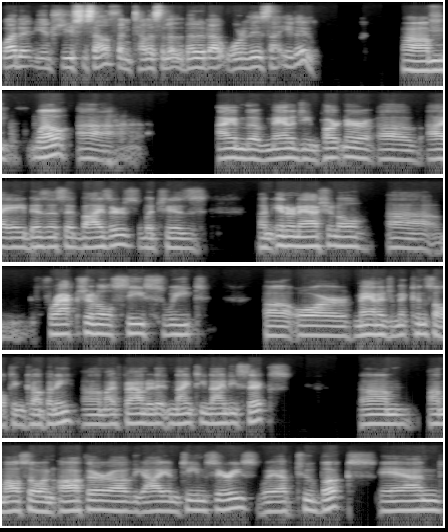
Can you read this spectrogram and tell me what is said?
why don't you introduce yourself and tell us a little bit about what it is that you do? Um, well, uh, I am the managing partner of IA Business Advisors, which is an international um, fractional C-suite uh, or management consulting company. Um, I founded it in 1996. Um, I'm also an author of the I in Team series. We have two books, and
